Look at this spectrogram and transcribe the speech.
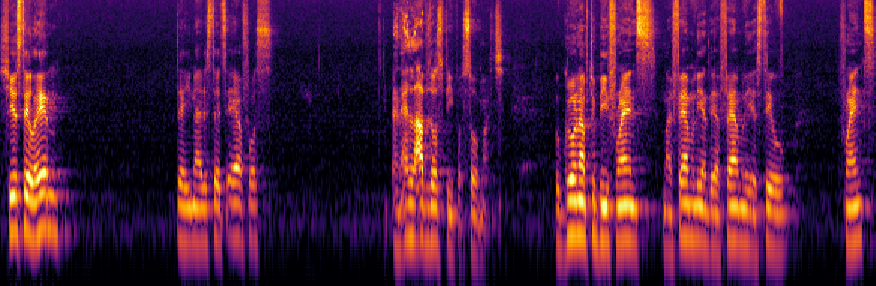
She's still in the United States Air Force. And I love those people so much. We've grown up to be friends. My family and their family are still friends.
